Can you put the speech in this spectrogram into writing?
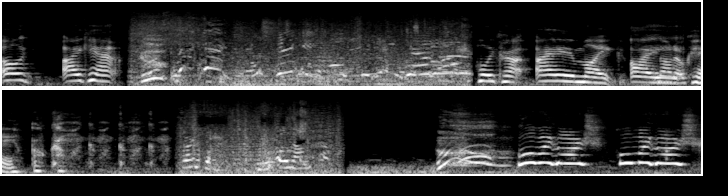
Oh, I can't. Holy crap. I am like, I not okay. Oh come on, come on, come on, come on. Oh my gosh! Oh my gosh!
